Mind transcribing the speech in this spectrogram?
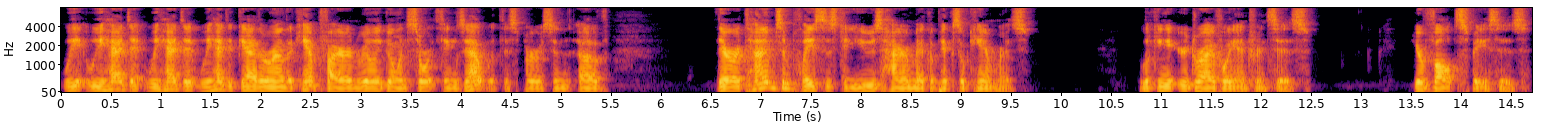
we we had to we had to we had to gather around the campfire and really go and sort things out with this person of there are times and places to use higher megapixel cameras looking at your driveway entrances your vault spaces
